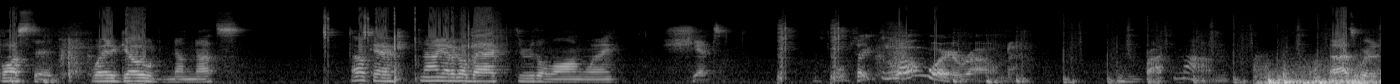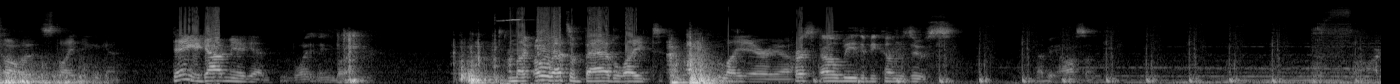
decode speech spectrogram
busted." Way to go, numbnuts. Okay, now I gotta go back through the long way. Shit. We'll take the long way around. Batman. Oh, that's weird. Oh, it's lightning again. Dang, it got me again. Lightning button. I'm like, oh, that's a bad light, light area. Press LB to become Zeus. That'd be awesome. Fuck.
